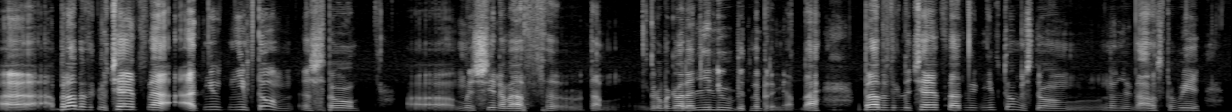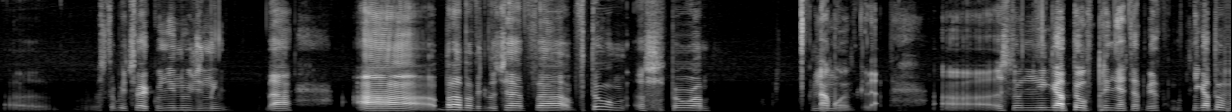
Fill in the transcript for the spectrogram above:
А, правда заключается отнюдь не в том, что а, мужчина вас э, там грубо говоря, не любит, например, да. Правда заключается не в том, что, ну, не знаю, что вы, э, что вы человеку не нужны, да, а правда заключается в том, что, на мой взгляд, э, что он не готов принять ответственность, не готов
